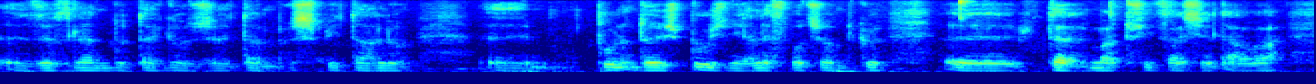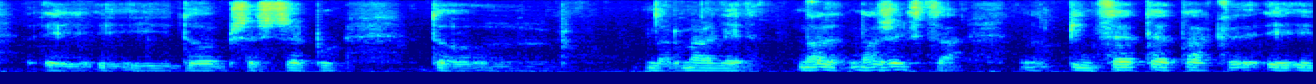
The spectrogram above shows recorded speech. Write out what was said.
yy, ze względu tego, że tam w szpitalu, pu- to już później, ale z początku yy, ta martwica się dała i, i, do przeszczepu to normalnie na, na żywca, pincetę tak i,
